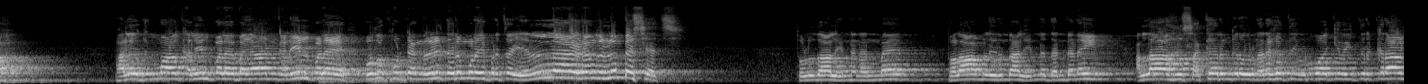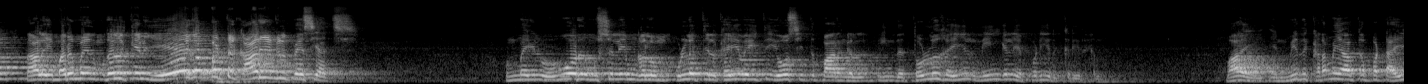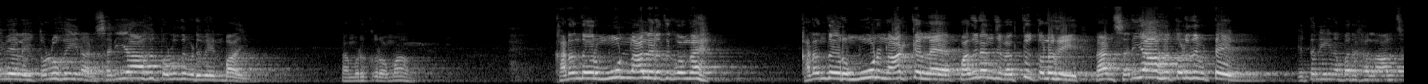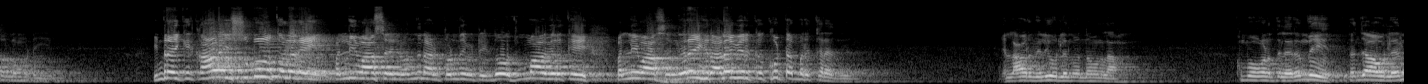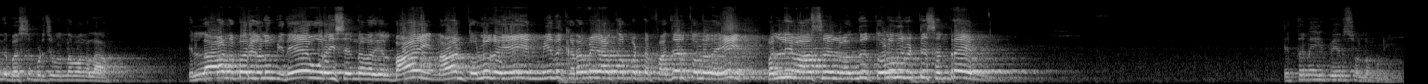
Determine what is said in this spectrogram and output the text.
பல ஜும்மாக்களில் பல பயான்களில் பல பொதுக்கூட்டங்களில் தெருமுனை பிரச்சனை எல்லா இடங்களிலும் பேசியாச்சு. தொழுதால் என்ன நன்மை? தொழாமல் இருந்தால் என்ன தண்டனை? அல்லாஹு சக்கருங்கிற ஒரு நரகத்தை உருவாக்கி வைத்திருக்கிறான். நாளை மறுமையில் முதல் கேள்வி ஏகப்பட்ட காரியங்கள் பேசியாச்சு. உண்மையில் ஒவ்வொரு முஸ்லிம்களும் உள்ளத்தில் கை வைத்து யோசித்து பாருங்கள் இந்த தொழுகையில் நீங்கள் எப்படி இருக்கிறீர்கள்? பாய் என் மீது கடமையாக்கப்பட்ட ஐவேளை தொழுகை நான் சரியாக தொழுது விடுவேன் பாய். நம்ம இருக்கிறோமா? கடந்த ஒரு மூணு நாள் எடுத்துக்கோங்க. கடந்த ஒரு மூணு நாட்கள்ல பதினஞ்சு வக்து தொழுகை நான் சரியாக தொழுது விட்டேன். எத்தனை நபர்களால் சொல்ல முடியும்? இன்றைக்கு காலை சுபு தொழுகை பள்ளிவாசலில் வந்து நான் தொழுது விட்டேன். இதோ ஜும்மாவிற்கு பள்ளிவாசல் நிறைகிற அளவிற்கு கூட்டம் இருக்கிறது. எல்லாரும் வெளியூர்ல இருந்து வந்தவங்களா? கும்பகோணத்துல இருந்து தஞ்சாவூர்ல இருந்து பஸ் பிடிச்சு வந்தவங்களா? எல்லா நபர்களும் இதே ஊரை சேர்ந்தவர்கள். பாய் நான் தொழுகையை என் மீது கடமையாக்கப்பட்ட ஃபஜர் தொழுகையை பள்ளி வாசலில் வந்து தொழுது விட்டு சென்றேன். எத்தனை பேர் சொல்ல முடியும்?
